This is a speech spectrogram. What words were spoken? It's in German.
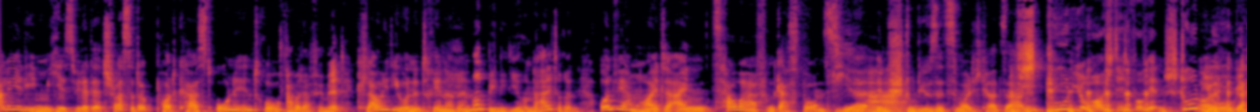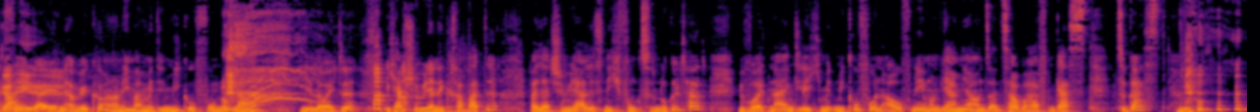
Hallo ihr Lieben, hier ist wieder der Trust a Dog Podcast ohne Intro. Aber dafür mit Claudi die Hundetrainerin. und Bini die Hundehalterin. Und wir haben heute einen zauberhaften Gast bei uns hier Ja. im Studio sitzen, wollte ich gerade sagen. Studio, oh, stell dir vor, wir hätten ein Studio. Oh, Wie wär geil. Aber wir kommen noch nicht mal mit dem Mikrofon klar, ihr Leute. Ich habe schon wieder eine Krawatte, weil das schon wieder alles nicht funktioniert hat. Wir wollten eigentlich mit Mikrofon aufnehmen und wir haben ja unseren zauberhaften Gast zu Gast.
